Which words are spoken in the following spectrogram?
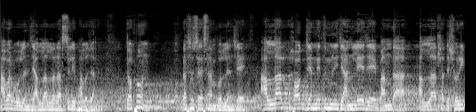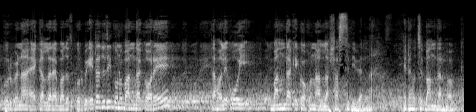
আবার বললেন যে আল্লাহ আল্লাহ রাসূলই ভালো জানেন। তখন রাসূল সাল্লাল্লাহু বললেন যে, আল্লাহর হক যেমনি তুমি জানলে যে বান্দা আল্লাহর সাথে শরীক করবে না, এক আল্লাহর ইবাদত করবে, এটা যদি কোনো বান্দা করে, তাহলে ওই বান্দাকে কখনো আল্লাহ শাস্তি দিবেন না। এটা হচ্ছে বান্দার হক।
